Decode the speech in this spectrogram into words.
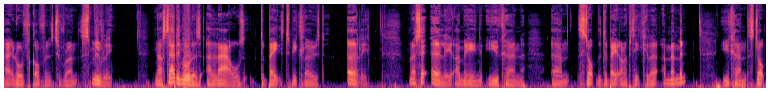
uh, in order for conference to run smoothly. Now, standing orders allows debates to be closed early. When I say early, I mean you can um, stop the debate on a particular amendment, you can stop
